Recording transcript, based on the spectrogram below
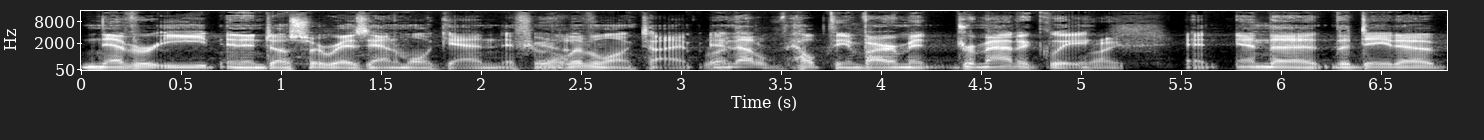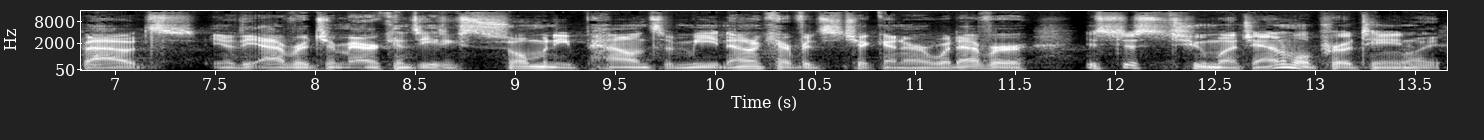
never eat an industrial raised animal again if you want to live a long time, and that'll help the environment dramatically. Right. And and the the data about you know the average Americans eating so many pounds of meat. And I don't care if it's chicken or whatever. It's just too much animal protein. Right.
